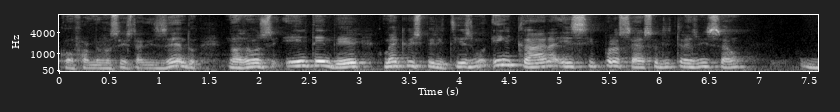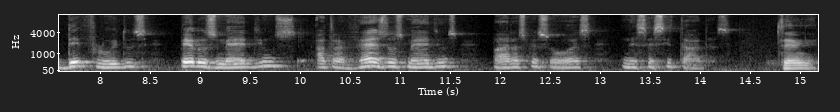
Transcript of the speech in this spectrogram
conforme você está dizendo, nós vamos entender como é que o Espiritismo encara esse processo de transmissão de fluidos pelos médiums, através dos médiums, para as pessoas necessitadas. Tem,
